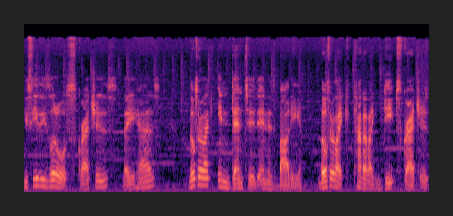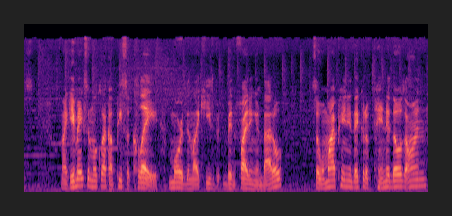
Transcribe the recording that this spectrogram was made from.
you see these little scratches that he has? Those are like indented in his body. Those are like kind of like deep scratches. Like it makes him look like a piece of clay more than like he's been fighting in battle. So in my opinion, they could have painted those on.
